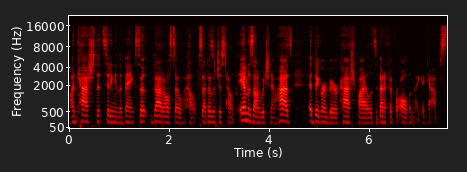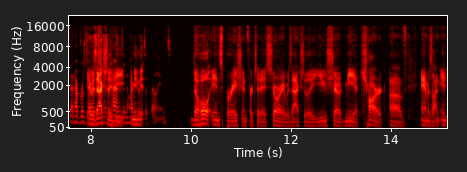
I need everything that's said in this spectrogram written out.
on cash that's sitting in the bank. So that also helps. That doesn't just help Amazon, which now has a bigger and bigger cash pile. It's a benefit for all the mega caps that have reserves. It was actually the, the I mean, the, of billions the whole inspiration for today's story was actually you showed me a chart of Amazon in,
